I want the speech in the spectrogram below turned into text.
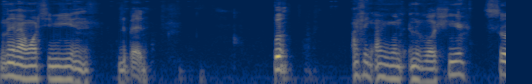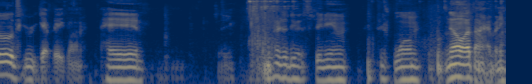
And then I watched TV and to bed. But, I think I'm going to end the vlog here. So, let's get a recap day going. Head. See. I'm trying to do this video. Just one. No, that's not happening.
